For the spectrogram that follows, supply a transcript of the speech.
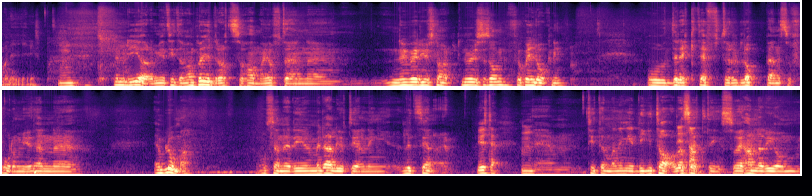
medaljutdelningsceremoni. Liksom. Mm. Nej, men det gör de ju. Tittar man på idrott så har man ju ofta en... eh, Nu är det ju snart nu är det säsong för skidåkning. Och direkt efter loppen så får de ju en, eh, en blomma. Och sen är det ju en medaljutdelning lite senare. Just det. Mm. Eh, Tittar man i mer digitala settings så handlar det ju om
